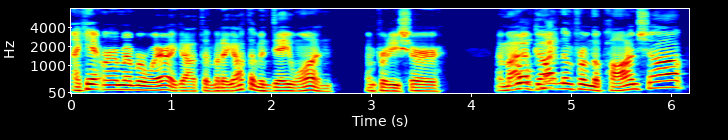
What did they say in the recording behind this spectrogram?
I can't remember where I got them, but I got them in day 1. I'm pretty sure. I might Well, have gotten my- them from the pawn shop.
